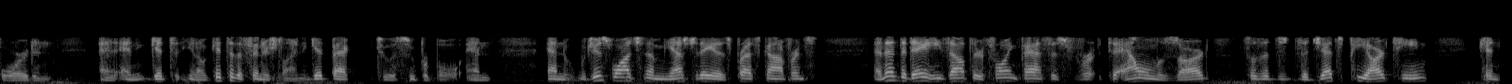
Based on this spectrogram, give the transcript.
forward and and and get to you know get to the finish line and get back to a Super Bowl. And and just watching him yesterday at his press conference, and then today he's out there throwing passes for, to Allen Lazard, so that the Jets PR team can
